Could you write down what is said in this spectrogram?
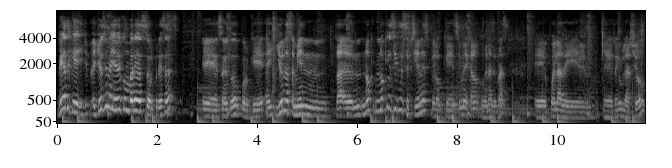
Fíjate que yo, yo sí me llevé con varias sorpresas. Eh, sobre todo porque hay y unas también, ta- no, no quiero decir decepciones, pero que sí me dejaron con ganas de más. Eh, fue la de eh, Regular Show,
